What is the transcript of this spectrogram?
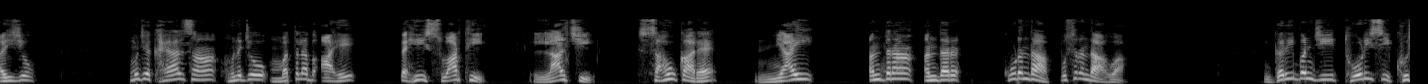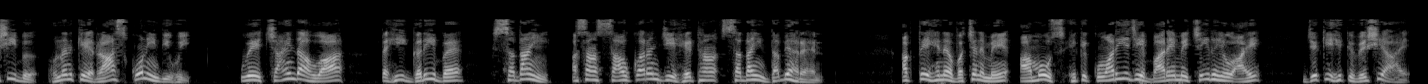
अ मुंहिंजे ख़्याल सां हुन जो मतिलब आहे त हीउ स्वार्थी लालची साहूकार न्याई अंदरां अंदरि कूड़ंदा पुसरंदा हुआ ग़रीबनि जी थोरी सी ख़ुशी बि हुननि खे रास कोन ईंदी हुई उहे चाहींदा हुआ त ही ग़रीब सदाईं असां साहूकारनि जे हेठां सदाईं दॿिया रहनि अॻिते हिन वचन में आमोस हिकु कुंवारी जे बारे में चई रहियो आहे जेकी हिकु वेषय आहे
